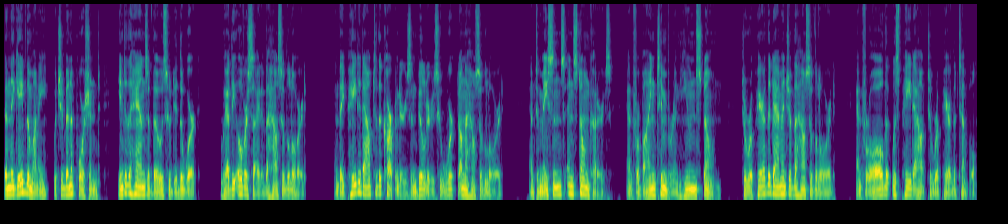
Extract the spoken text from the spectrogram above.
Then they gave the money, which had been apportioned, into the hands of those who did the work, who had the oversight of the house of the Lord, and they paid it out to the carpenters and builders who worked on the house of the Lord, and to masons and stone cutters, and for buying timber and hewn stone, to repair the damage of the house of the Lord, and for all that was paid out to repair the temple.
